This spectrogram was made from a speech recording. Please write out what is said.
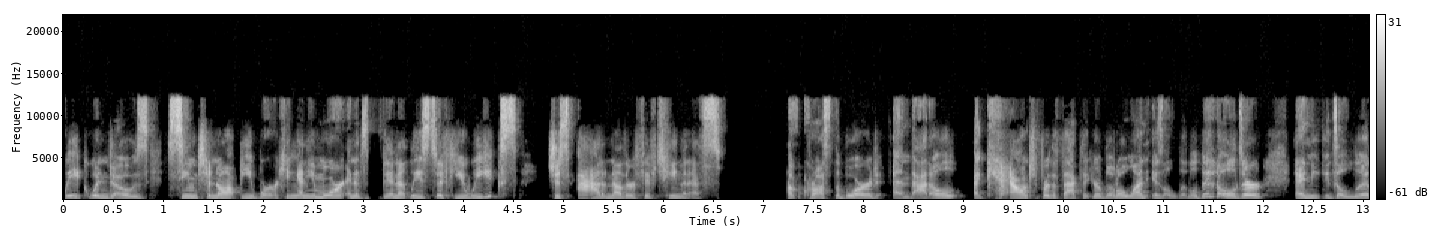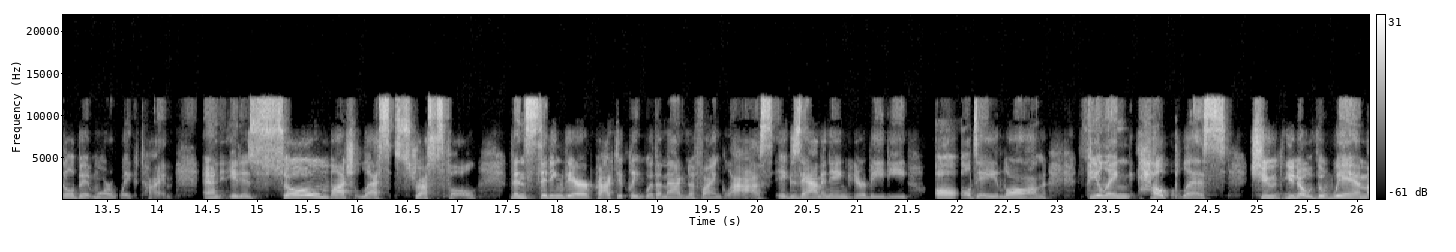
wake windows seem to not be working anymore and it's been at least a few weeks, just add another 15 minutes across the board and that'll account for the fact that your little one is a little bit older and needs a little bit more wake time. And it is so much less stressful than sitting there practically with a magnifying glass examining your baby all day long feeling helpless to you know the whim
